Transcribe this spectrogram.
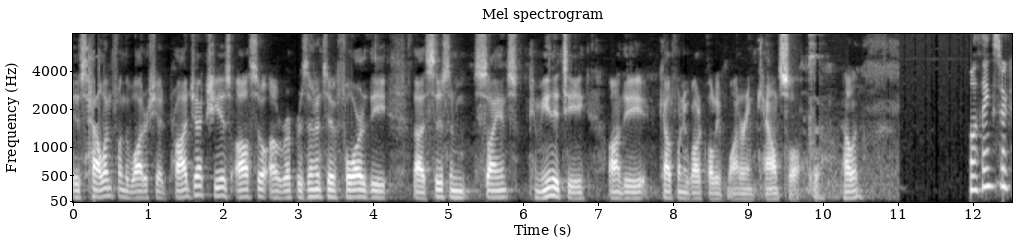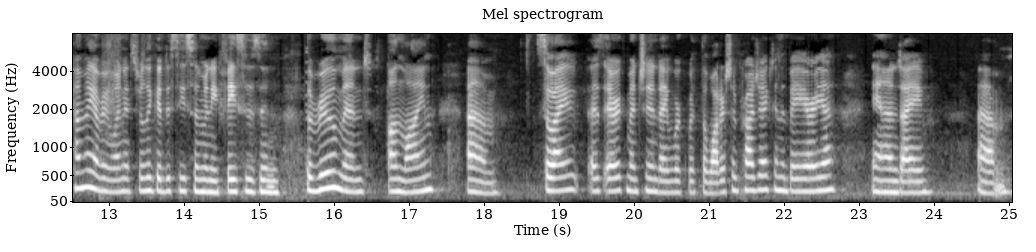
is Helen from the Watershed Project. She is also a representative for the uh, citizen science community on the California Water Quality Monitoring Council. So, Helen? Well, thanks for coming, everyone. It's really good to see so many faces in the room and online. Um, so I, as Erick mentioned, I work with the Watershed Project in the Bay Area, and I, um,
